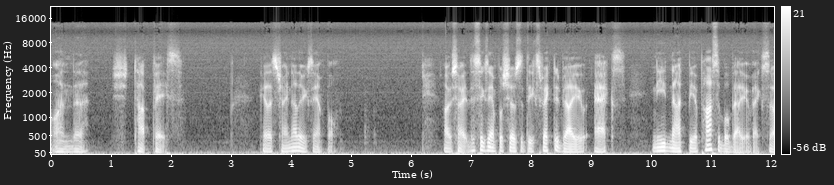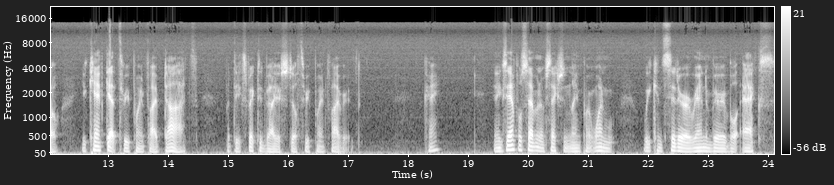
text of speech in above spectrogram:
on the top face. Okay, let's try another example. Oh, sorry, this example shows that the expected value x need not be a possible value of x. So you can't get 3.5 dots, but the expected value is still 3.5. Okay? In example 7 of section 9.1, we consider a random variable x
